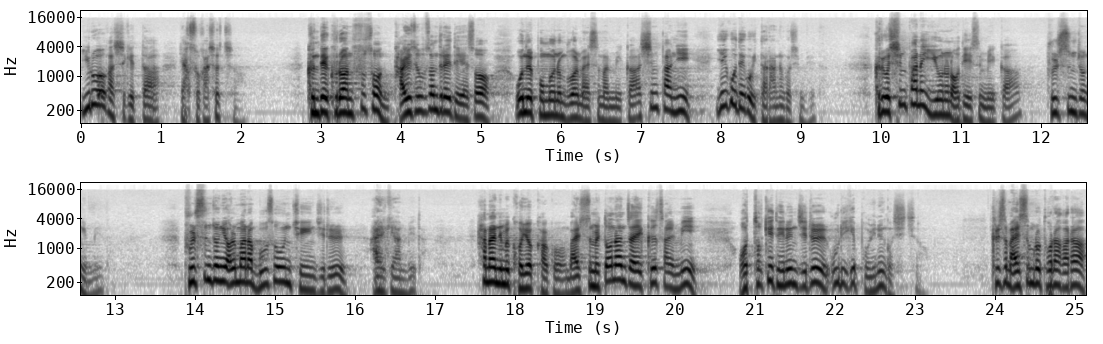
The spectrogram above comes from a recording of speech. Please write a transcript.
이루어 가시겠다 약속하셨죠. 근데 그러한 후손, 다윗의 후손들에 대해서 오늘 본문은 무엇을 말씀합니까? 심판이 예고되고 있다라는 것입니다. 그리고 심판의 이유는 어디에 있습니까? 불순종입니다. 불순종이 얼마나 무서운 죄인지를 알게 합니다. 하나님을 거역하고 말씀을 떠난 자의 그 삶이 어떻게 되는지를 우리에게 보이는 것이죠. 그래서 말씀으로 돌아가라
